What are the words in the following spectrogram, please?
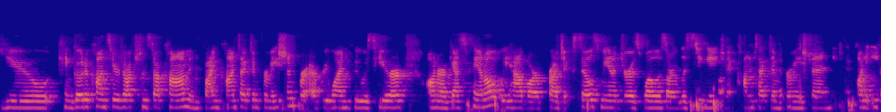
you can go to conciergeauctions.com and find contact information for everyone who is here on our guest panel. We have our project sales manager as well as our listing agent contact information on each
